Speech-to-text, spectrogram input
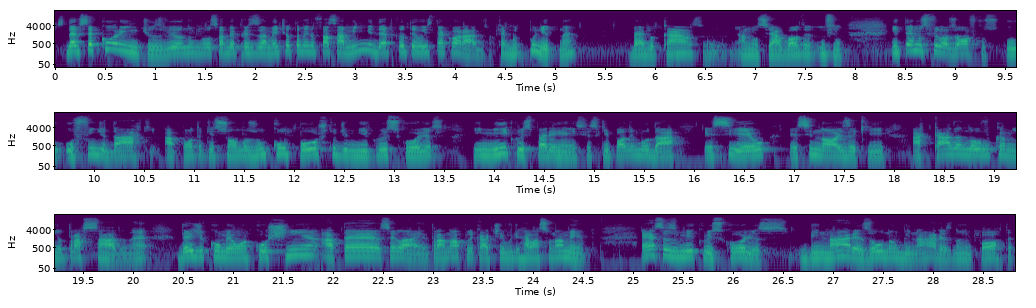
isso deve ser Coríntios, viu? Eu não vou saber precisamente, eu também não faço a mínima ideia porque eu tenho isso decorado. Só que é muito bonito, né? Bebe o caso, anunciar a volta, enfim. Em termos filosóficos, o, o fim de Dark aponta que somos um composto de micro escolhas e micro experiências que podem mudar esse eu, esse nós aqui, a cada novo caminho traçado, né? Desde comer uma coxinha até, sei lá, entrar no aplicativo de relacionamento. Essas micro escolhas, binárias ou não binárias, não importa,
